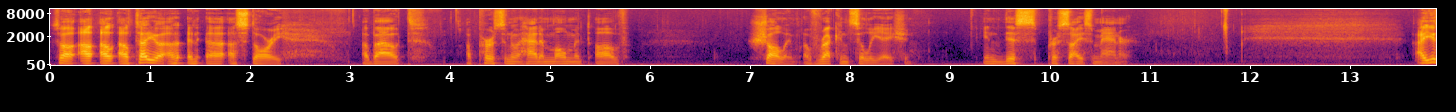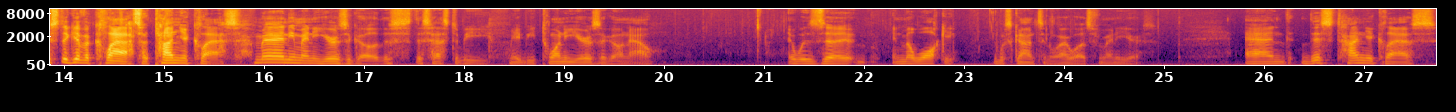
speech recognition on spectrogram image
So I'll, I'll, I'll tell you a, a, a, story about a person who had a moment of shalom, of reconciliation, in this precise manner. I used to give a class, a Tanya class, many, many years ago. This this has to be maybe 20 years ago now. It was uh, in Milwaukee, Wisconsin, where I was for many years. And this Tanya class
